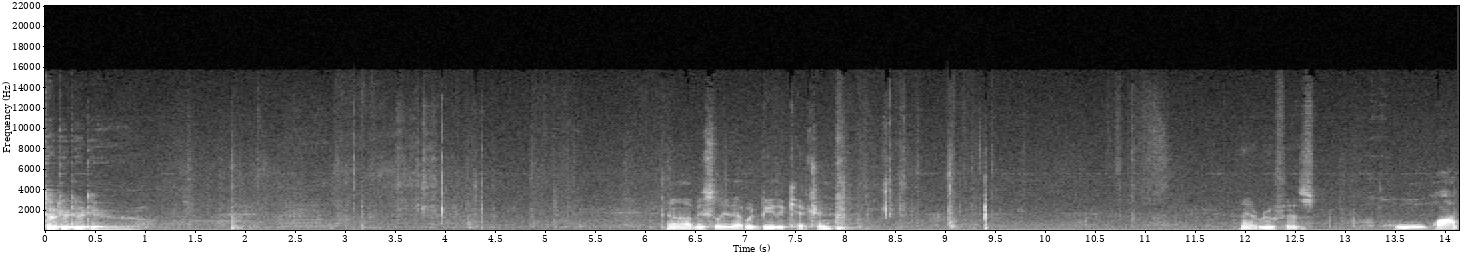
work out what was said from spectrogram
Do do do do. Obviously, that would be the kitchen. That roof is what?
